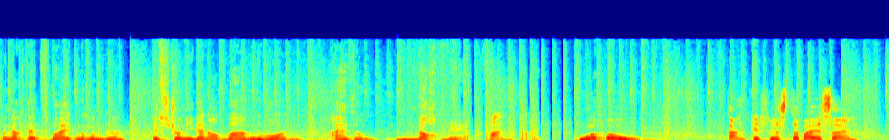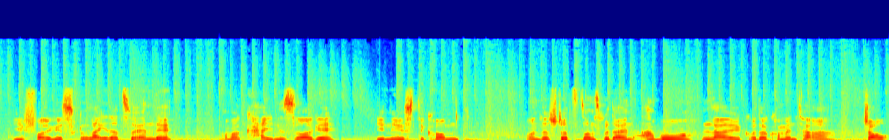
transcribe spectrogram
Und nach der zweiten Runde ist Johnny dann auch warm geworden. Also noch mehr Funtime. Wuhu! Danke fürs Dabeisein. Die Folge ist leider zu Ende, aber keine Sorge, die nächste kommt. Unterstützt uns mit einem Abo, Like oder Kommentar. Ciao!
